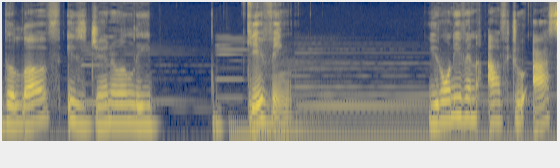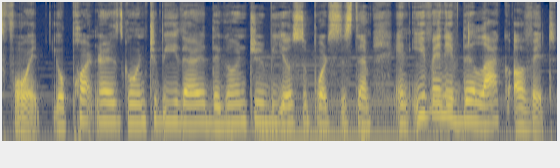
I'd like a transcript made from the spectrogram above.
the love is genuinely giving. You don't even have to ask for it. Your partner is going to be there, they're going to be your support system. And even if they lack of it,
